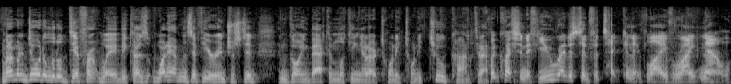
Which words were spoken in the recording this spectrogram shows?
But I'm going to do it a little different way because what happens if you're interested in going back and looking at our 2022 content? Quick question: If you registered for Tech Connect Live right now,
